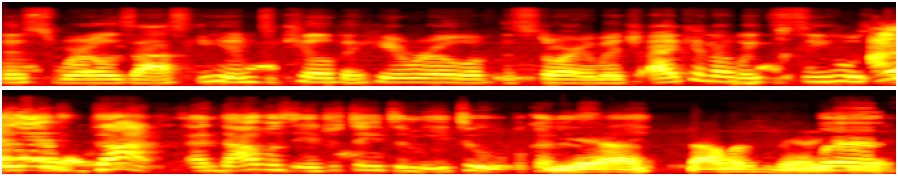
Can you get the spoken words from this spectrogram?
this world is asking him to kill the hero of the story, which I cannot wait to see who's. I the like that, and that was interesting to me too because it's Yeah, like, that was very we're good.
